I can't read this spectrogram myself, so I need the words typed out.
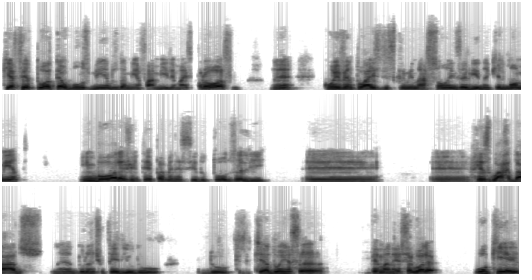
que afetou até alguns membros da minha família mais próximos, né, com eventuais discriminações ali naquele momento, embora a gente tenha permanecido todos ali é, é, resguardados né, durante o período do, que a doença permanece. Agora, o que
